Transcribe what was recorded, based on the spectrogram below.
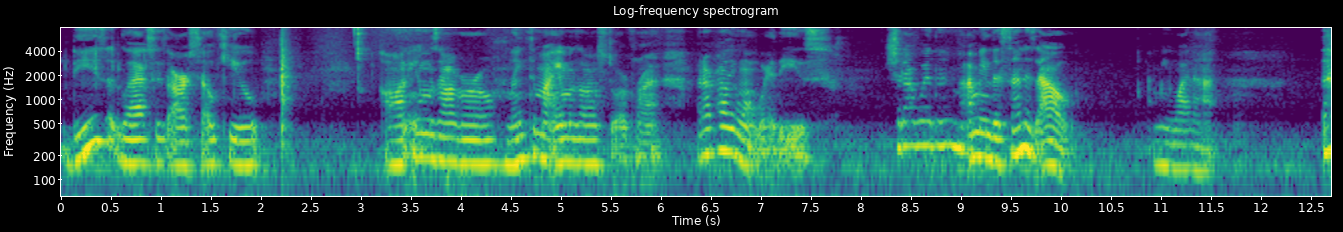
These glasses are so cute on Amazon, girl. Linked in my Amazon storefront. But I probably won't wear these. Should I wear them? I mean, the sun is out. I mean, why not?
